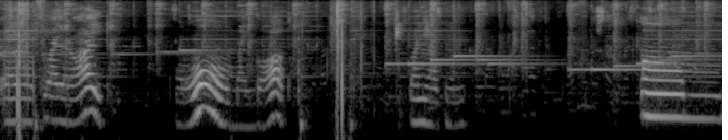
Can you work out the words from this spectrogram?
е, флайрайд. О, май гад. Понятно. Um,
